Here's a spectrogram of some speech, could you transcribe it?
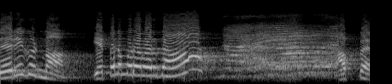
வெரி குட்மா எத்தனை முறை வருதா? அப்ப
